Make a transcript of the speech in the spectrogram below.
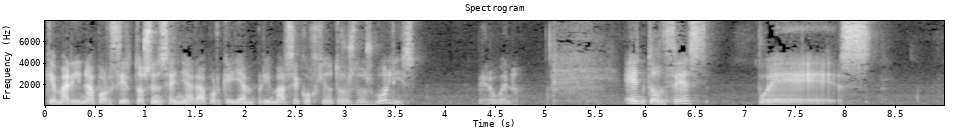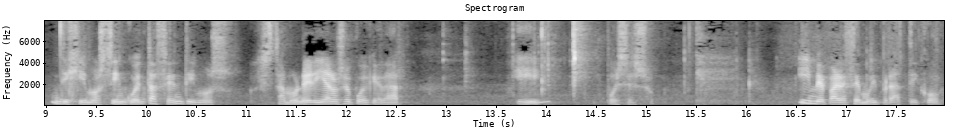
que Marina, por cierto, os enseñará porque ya en primar se cogió otros dos bolis. Pero bueno. Entonces, pues dijimos 50 céntimos, esta monería no se puede quedar. Y pues eso. Y me parece muy práctico.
